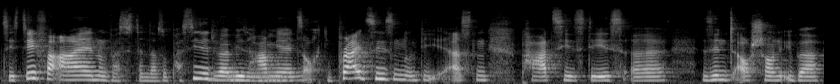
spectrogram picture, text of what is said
CSD-Vereinen und was ist denn da so passiert, weil wir Mhm. haben ja jetzt auch die Pride-Season und die ersten paar CSDs äh, sind auch schon über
